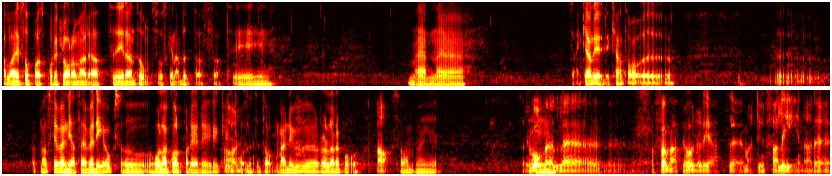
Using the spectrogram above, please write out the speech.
Alla är så pass på det klara med det att är den tom så ska den bytas. Så att det, Men eh, sen kan det, det kan ta eh, eh, att man ska vänja sig vid det också och hålla koll på det. Det kan ju Ja, ta lite tag. Men nu rullar det på. Ja, Som, eh, så det var väl... Eh, jag för mig att jag hörde det att eh, Martin Fahlén hade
